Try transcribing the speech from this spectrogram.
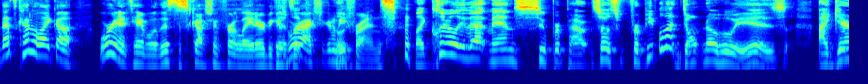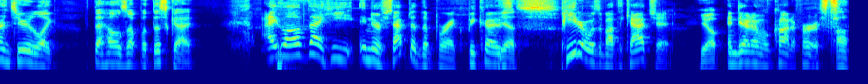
that's kind of like a, we're going to table this discussion for later because we're like, actually going to be friends. Like clearly that man's superpower. So for people that don't know who he is, I guarantee you're like, what the hell's up with this guy? I love that he intercepted the brick because Yes. Peter was about to catch it Yep. and Daredevil caught it first. Uh,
